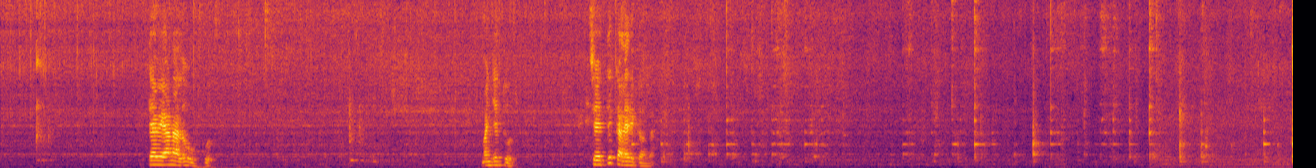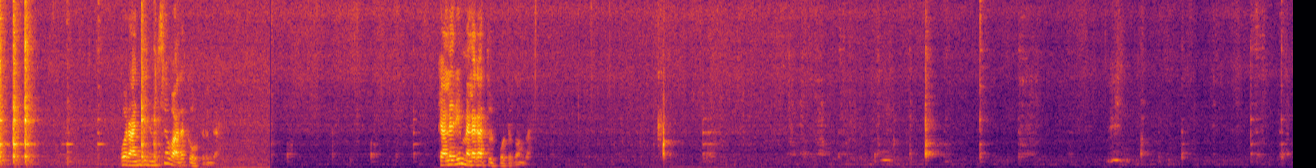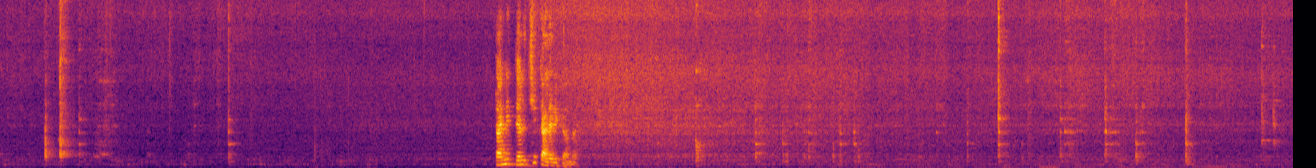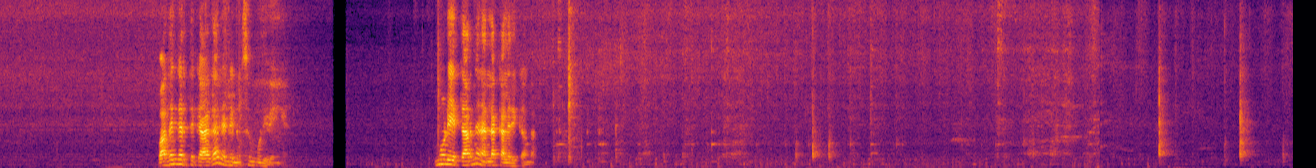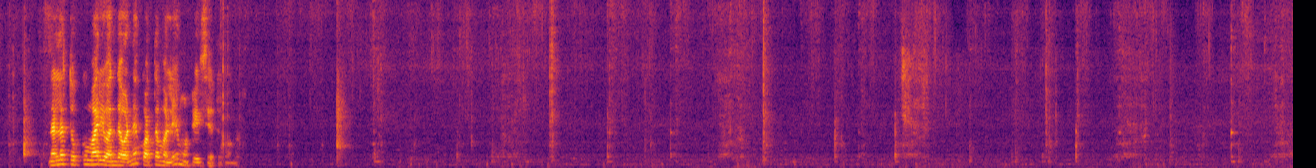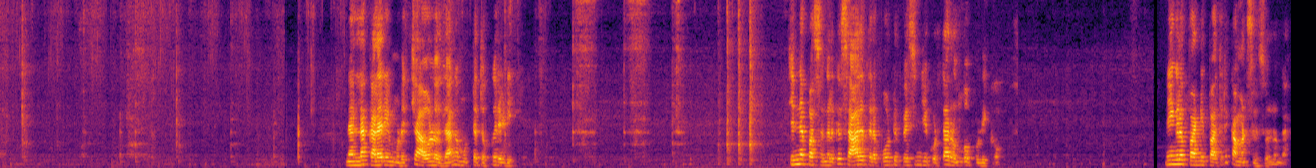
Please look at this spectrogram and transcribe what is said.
தேவையான அளவு உப்பு. மஞ்சத்தூள். சேர்த்து கிளறிக்கோங்க. ஒரு அஞ்சு நிமிஷம் வதக்க விட்டுருங்க. கிளறி மிளகாத்தூள் போட்டுக்கோங்க. தண்ணி தெளிச்சு கலரிக்கோங்க. வதங்கிறதுக்காக ரெண்டு நிமிஷம் மூடி வைங்க. மூடியை திறந்து நல்லா கலரிக்கோங்க. நல்லா தொக்கு மாதிரி வந்த உடனே கொத்தமல்லியும் முட்டையும் சேர்த்துக்கோங்க. நல்லா கலரி முடிச்சு அவ்வளோதாங்க முட்டை தொக்கு ரெடி. சின்ன பசங்களுக்கு சாதத்தில் போட்டு பிசைஞ்சு கொடுத்தா ரொம்ப பிடிக்கும். நீங்களும் பண்ணி பார்த்துட்டு கமெண்ட்ஸில் சொல்லுங்கள்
